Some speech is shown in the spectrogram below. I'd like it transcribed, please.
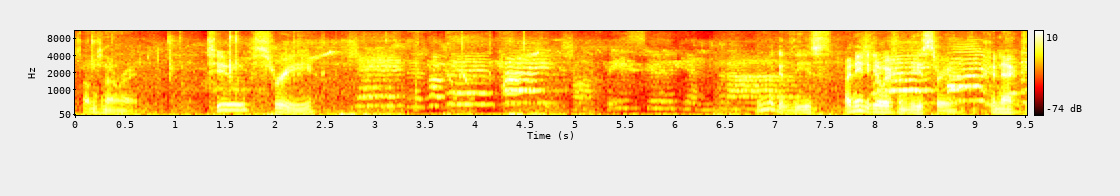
Something's not right. Two, three. Look at these. I need to get away from these three. Connect.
